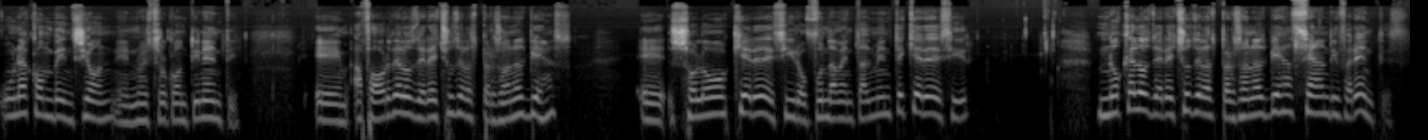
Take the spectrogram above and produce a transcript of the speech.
una convención en nuestro continente em, a favor de los derechos de las personas viejas, eh, solo quiere decir, o fundamentalmente quiere decir, no que los derechos de las personas viejas sean diferentes,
